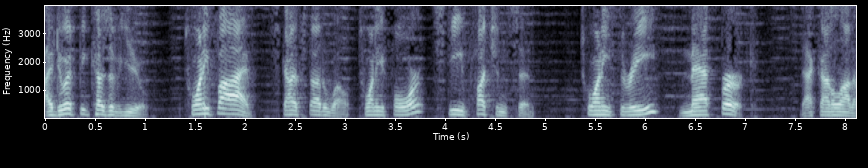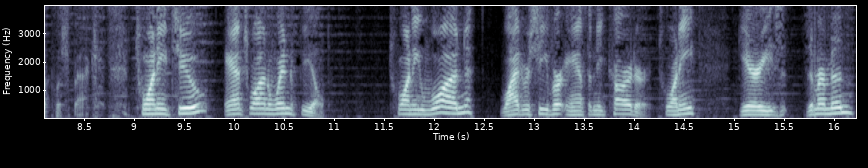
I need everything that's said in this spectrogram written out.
I do it because of you. 25, Scott Studwell. 24, Steve Hutchinson. 23, Matt Birk. That got a lot of pushback. 22, Antoine Winfield. 21, wide receiver Anthony Carter. 20, Gary Zimmerman,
